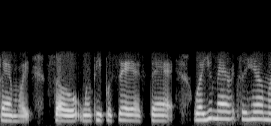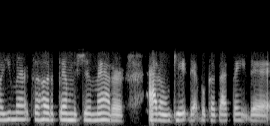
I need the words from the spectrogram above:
family. So when people says that, well, you married to him or you married to her, the family shouldn't matter. I don't get that because I think that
